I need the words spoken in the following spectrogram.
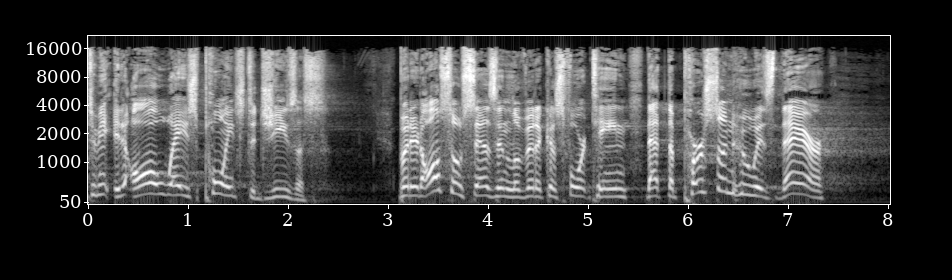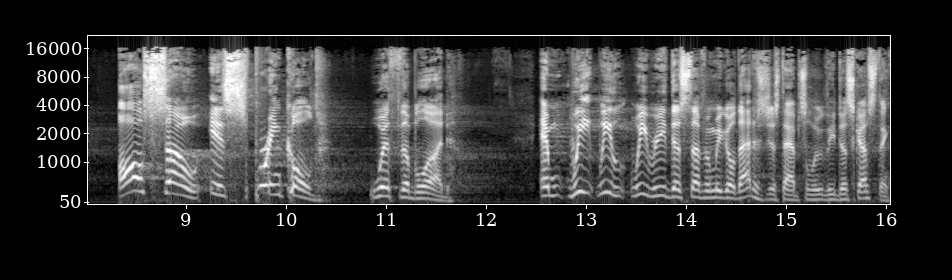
to me, it always points to Jesus. But it also says in Leviticus 14 that the person who is there also is sprinkled with the blood. And we, we, we read this stuff and we go, that is just absolutely disgusting.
